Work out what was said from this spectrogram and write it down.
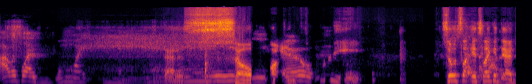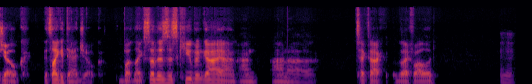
I was like, boy. That is so you. fucking funny. So it's like it's like a dad joke. It's like a dad joke. But like so there's this Cuban guy on on on uh TikTok that I followed. Mhm.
